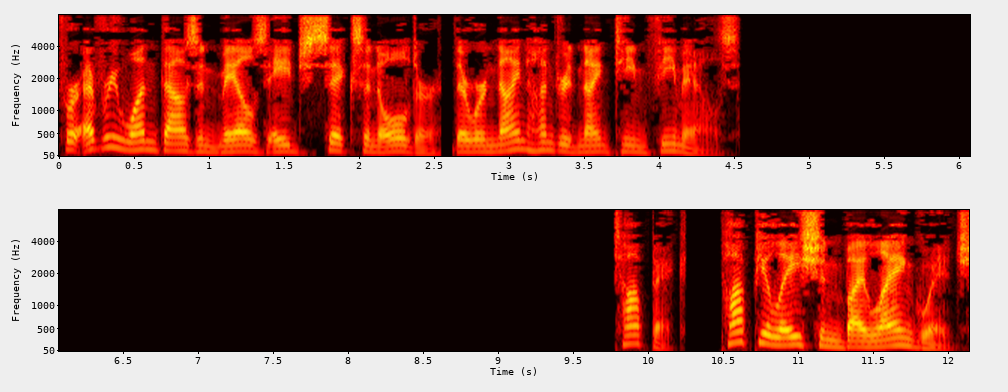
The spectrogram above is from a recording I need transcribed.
For every 1,000 males age 6 and older, there were 919 females. Population by language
